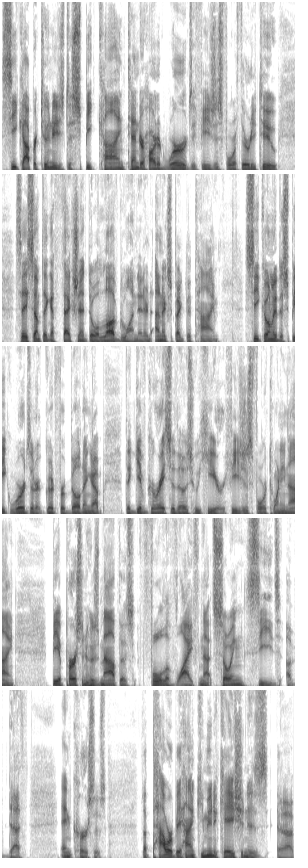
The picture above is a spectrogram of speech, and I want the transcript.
Seek opportunities to speak kind, tender-hearted words, Ephesians 4:32. Say something affectionate to a loved one at an unexpected time. Seek only to speak words that are good for building up, that give grace to those who hear, Ephesians 4:29. Be a person whose mouth is full of life, not sowing seeds of death and curses. The power behind communication is uh,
